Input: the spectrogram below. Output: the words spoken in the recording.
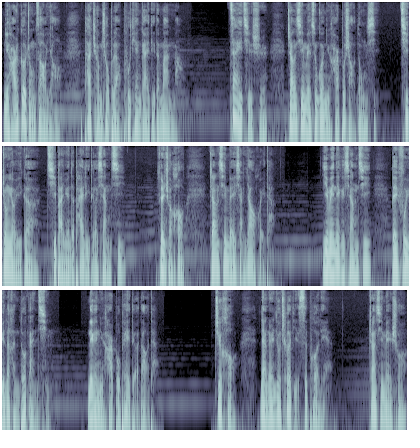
女孩各种造谣，他承受不了铺天盖地的谩骂。在一起时，张新伟送过女孩不少东西，其中有一个七百元的拍立得相机。分手后，张新伟想要回她，因为那个相机被赋予了很多感情，那个女孩不配得到的。之后，两个人就彻底撕破脸。张新伟说。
